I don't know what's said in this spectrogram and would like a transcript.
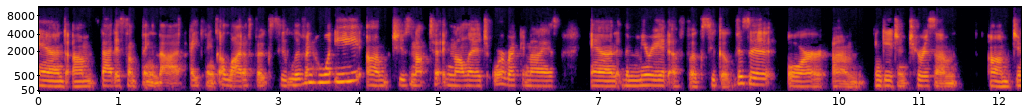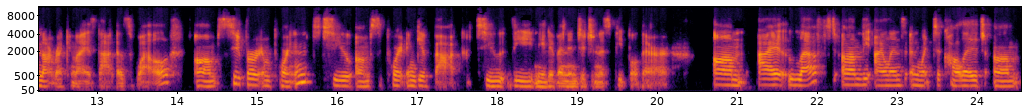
And um, that is something that I think a lot of folks who live in Hawaii um, choose not to acknowledge or recognize. And the myriad of folks who go visit or um, engage in tourism um, do not recognize that as well. Um, super important to um, support and give back to the Native and Indigenous people there. Um, I left um, the islands and went to college um,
